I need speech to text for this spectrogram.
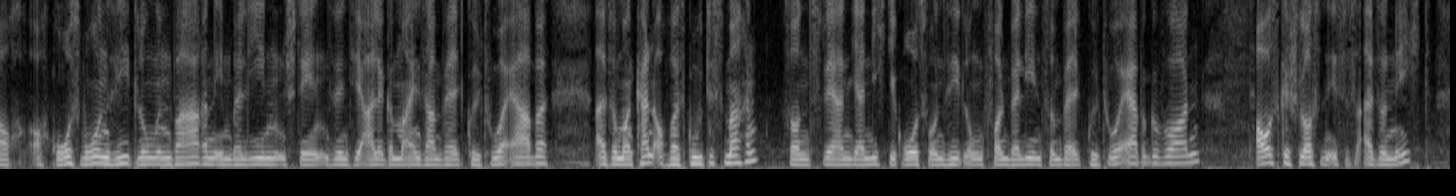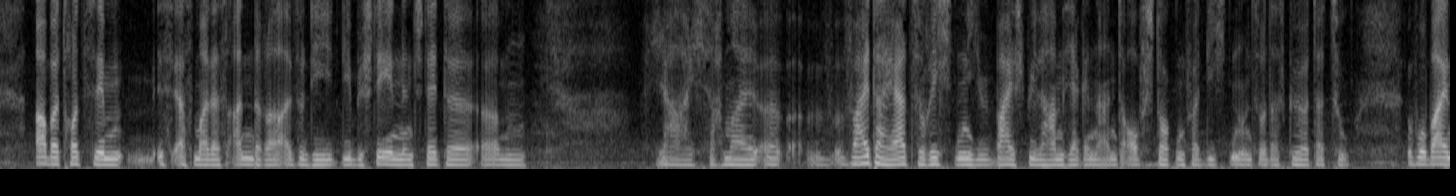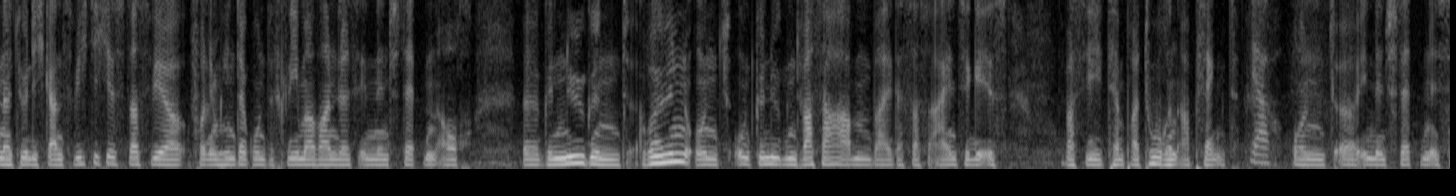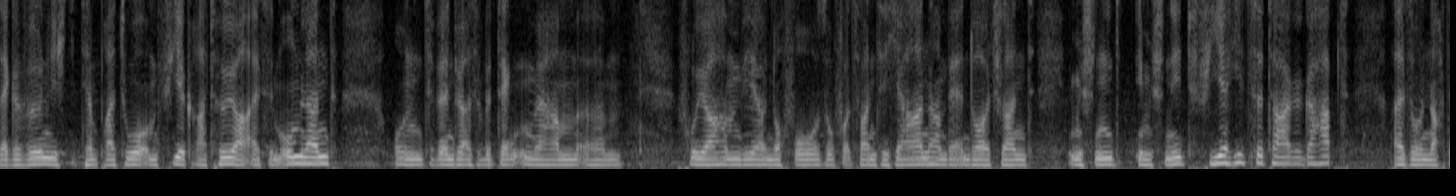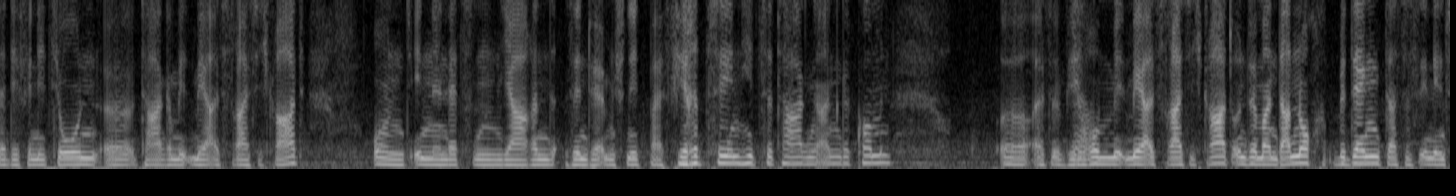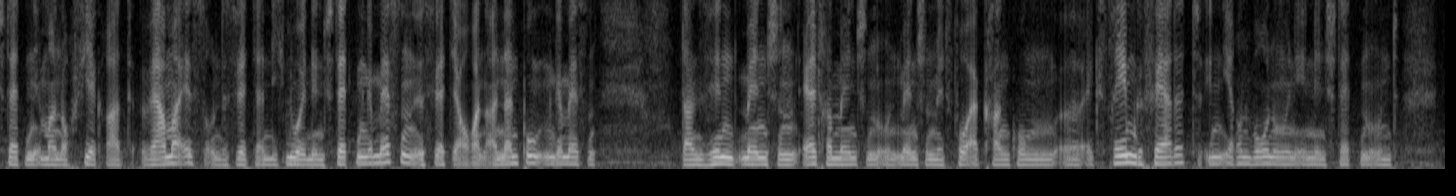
auch, auch Großwohnsiedlungen waren. In Berlin stehen, sind sie alle gemeinsam Weltkulturerbe. Also man kann auch was Gutes machen, sonst wären ja nicht die Großwohnsiedlungen von Berlin zum Weltkulturerbe geworden. Ausgeschlossen ist es also nicht. Aber trotzdem ist erstmal das andere, also die, die bestehenden Städte, ähm, ja, ich sag mal, äh, weiter herzurichten. Beispiele haben Sie ja genannt, aufstocken, verdichten und so, das gehört dazu. Wobei natürlich ganz wichtig ist, dass wir vor dem Hintergrund des Klimawandels in den Städten auch äh, genügend Grün und, und genügend Wasser haben, weil das das Einzige ist, was die Temperaturen absenkt. Ja. Und äh, in den Städten ist ja gewöhnlich die Temperatur um vier Grad höher als im Umland. Und wenn wir also bedenken, wir haben ähm, Früher haben wir noch vor, so vor 20 Jahren haben wir in Deutschland im Schnitt, im Schnitt vier Hitzetage gehabt. Also nach der Definition äh, Tage mit mehr als 30 Grad. Und in den letzten Jahren sind wir im Schnitt bei 14 Hitzetagen angekommen. Äh, also wiederum ja. mit mehr als 30 Grad. Und wenn man dann noch bedenkt, dass es in den Städten immer noch 4 Grad wärmer ist und es wird ja nicht nur in den Städten gemessen, es wird ja auch an anderen Punkten gemessen, dann sind Menschen, ältere Menschen und Menschen mit Vorerkrankungen äh, extrem gefährdet in ihren Wohnungen in den Städten und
